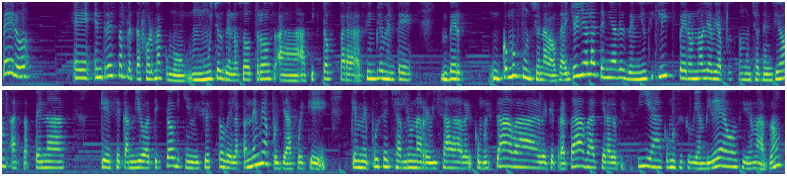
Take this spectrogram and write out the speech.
Pero eh, entré a esta plataforma como muchos de nosotros a, a TikTok para simplemente ver cómo funcionaba. O sea, yo ya la tenía desde Musical.ly, pero no le había puesto mucha atención hasta apenas que se cambió a TikTok y que inició esto de la pandemia, pues ya fue que, que me puse a echarle una revisada a ver cómo estaba, de qué trataba, qué era lo que se hacía, cómo se subían videos y demás, ¿no?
